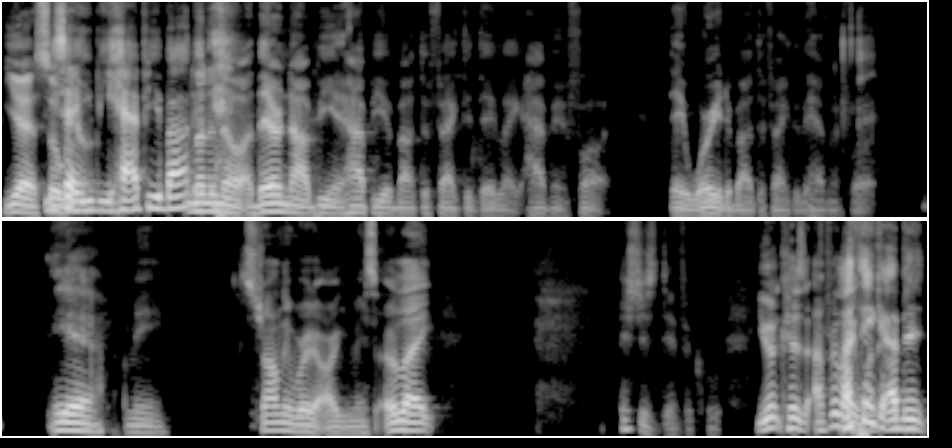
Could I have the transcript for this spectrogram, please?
yeah. So you say you be happy about no, it? No, no, no. They're not being happy about the fact that they like haven't fought. They worried about the fact that they haven't fought. Yeah, I mean, strongly worded arguments or like, it's just difficult. You because I feel like I think I did.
